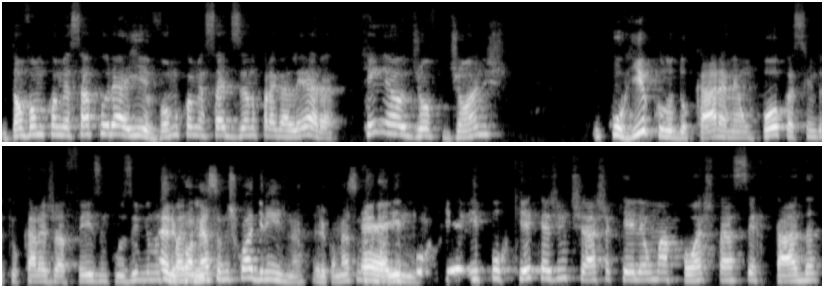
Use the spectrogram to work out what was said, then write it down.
Então vamos começar por aí. Vamos começar dizendo para a galera quem é o Geoff Jones, o currículo do cara, né? Um pouco assim do que o cara já fez, inclusive nos é, ele quadrinhos. começa nos quadrinhos, né? Ele começa nos é, quadrinhos. E por, que, e por que, que a gente acha que ele é uma aposta acertada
